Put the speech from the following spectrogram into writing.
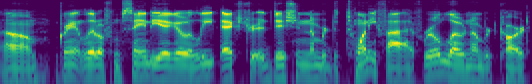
Um, Grant Little from San Diego Elite Extra Edition numbered to 25. Real low numbered card.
